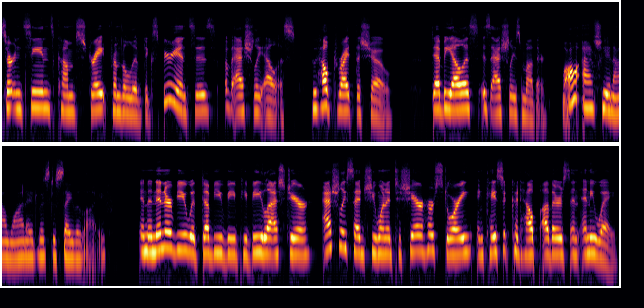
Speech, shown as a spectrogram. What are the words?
Certain scenes come straight from the lived experiences of Ashley Ellis, who helped write the show. Debbie Ellis is Ashley's mother. All Ashley and I wanted was to save a life. In an interview with WVPB last year, Ashley said she wanted to share her story in case it could help others in any way.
